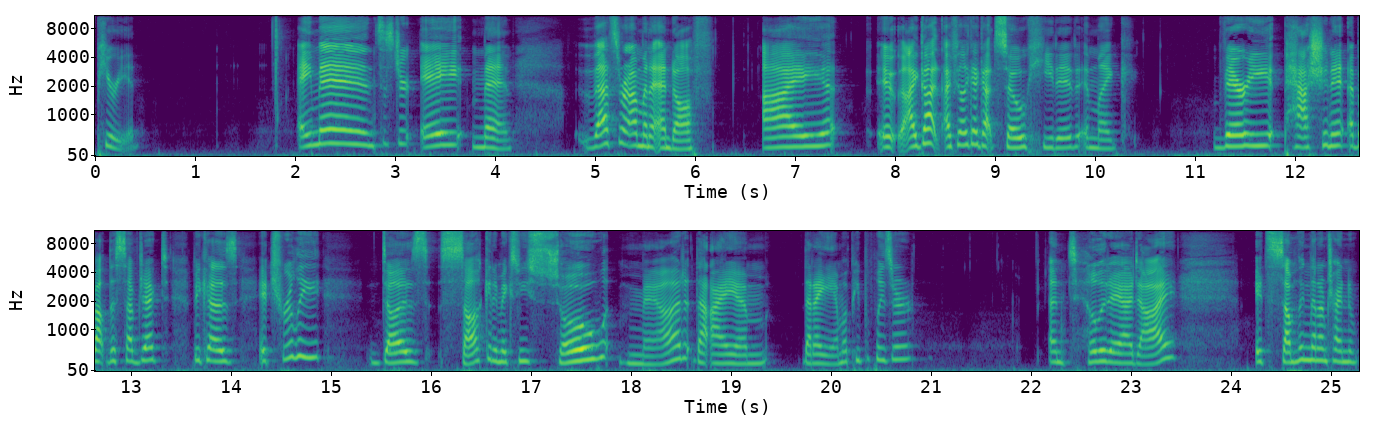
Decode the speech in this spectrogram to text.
Period. Amen, sister. Amen. That's where I'm going to end off. I it, I got I feel like I got so heated and like very passionate about this subject because it truly does suck and it makes me so mad that I am that I am a people pleaser until the day I die. It's something that I'm trying to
